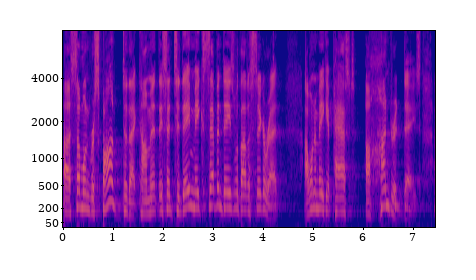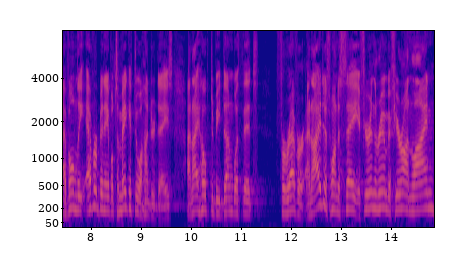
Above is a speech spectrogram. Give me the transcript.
uh, someone responded to that comment. They said, Today make seven days without a cigarette I want to make it past 100 days. I've only ever been able to make it to 100 days, and I hope to be done with it forever. And I just want to say if you're in the room, if you're online,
